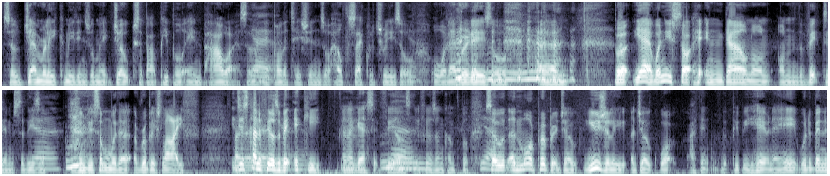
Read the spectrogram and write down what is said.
so generally comedians will make jokes about people in power, so that'll Yeah, be yeah. politicians or health secretaries or Yeah. or whatever it is, or. Um, but yeah, when you start hitting down on on the victims, so these Yeah. are presumably someone with a, a rubbish life, it Right, just kind of yeah, feels a bit yeah, yeah. icky. And I Mm. guess it feels Yeah. it feels uncomfortable. Yeah. So a more appropriate joke, usually a joke, what I think that people you hear in AE would have been a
